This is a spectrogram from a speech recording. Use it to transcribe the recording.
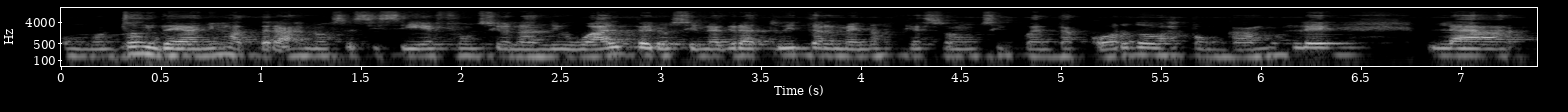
un montón de años atrás, no sé si sigue funcionando igual, pero si no es gratuita, al menos que son 50 córdobas, pongámosle. La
